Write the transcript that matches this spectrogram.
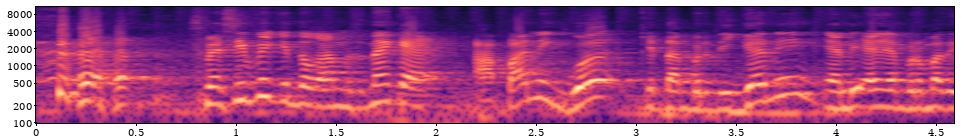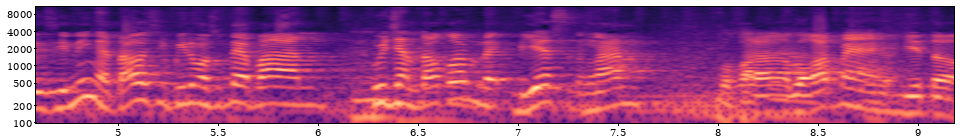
spesifik gitu kan. Maksudnya kayak apa nih gue kita bertiga nih yang di eh, yang berempat di sini nggak tahu si Pili maksudnya apaan. Gue cuma tahu kan dia dengan Bokapnya. eh, bokapnya gitu.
